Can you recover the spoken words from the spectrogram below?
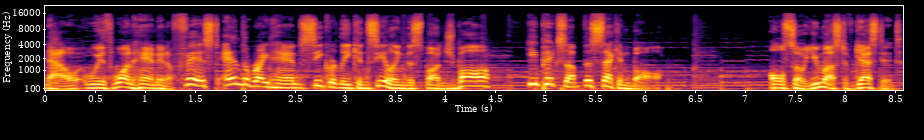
Now, with one hand in a fist and the right hand secretly concealing the sponge ball, he picks up the second ball. Also, you must have guessed it.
